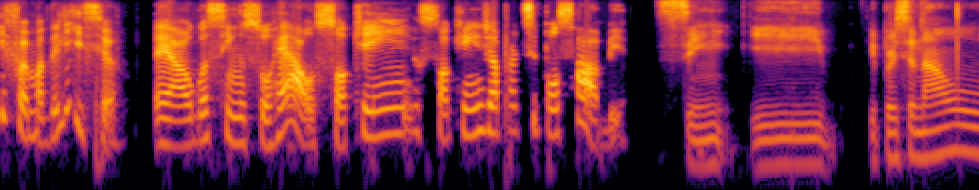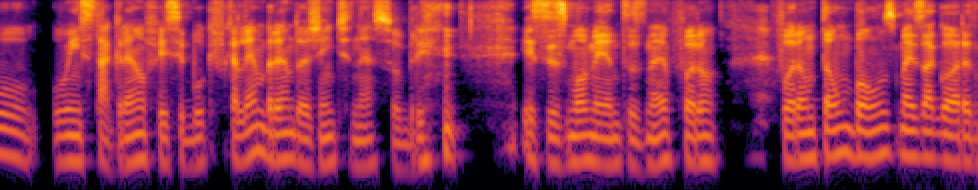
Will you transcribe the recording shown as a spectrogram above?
E foi uma delícia. É algo assim surreal. Só quem, só quem já participou sabe. Sim, e, e por sinal, o, Instagram, o Facebook fica lembrando a gente, né, sobre esses momentos, né? Foram, foram tão bons, mas agora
